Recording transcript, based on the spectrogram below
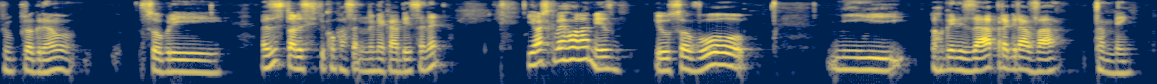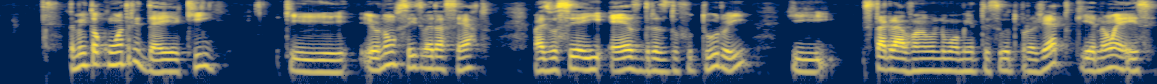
Pro programa sobre as histórias que ficam passando na minha cabeça, né? E eu acho que vai rolar mesmo. Eu só vou me organizar para gravar também. Também tô com outra ideia aqui, que eu não sei se vai dar certo, mas você aí, Esdras do futuro aí, que está gravando no momento esse outro projeto, que não é esse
